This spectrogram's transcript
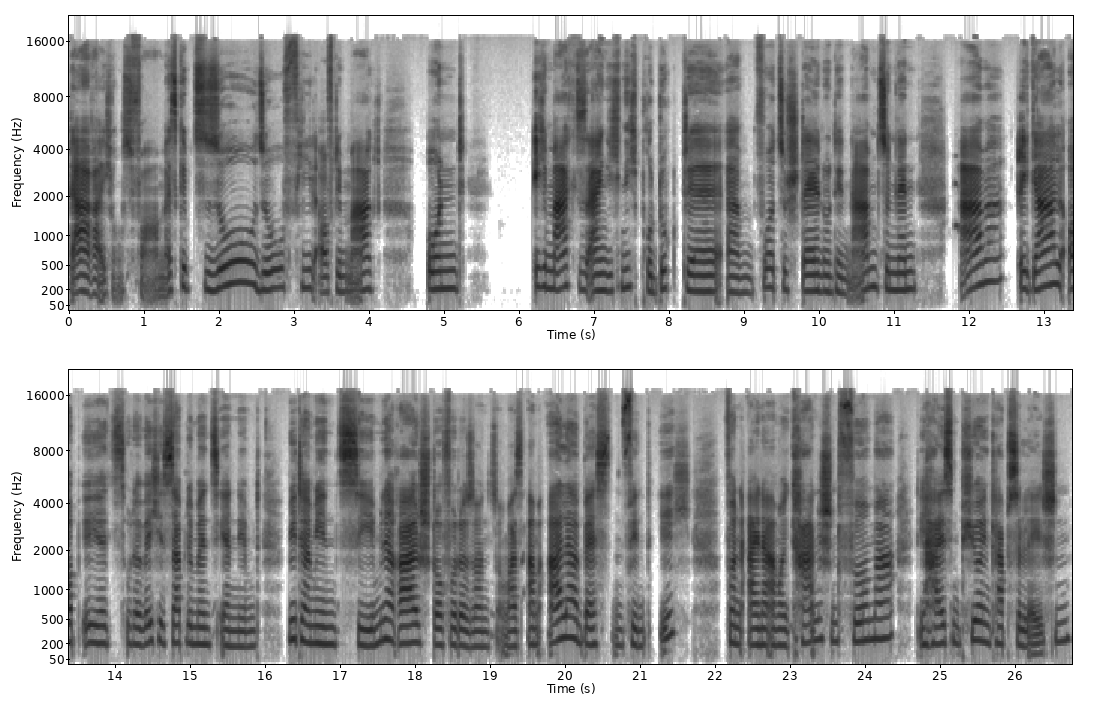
Darreichungsformen. Es gibt so, so viel auf dem Markt und ich mag es eigentlich nicht, Produkte ähm, vorzustellen und den Namen zu nennen, aber egal, ob ihr jetzt oder welche Supplements ihr nehmt, Vitamin C, Mineralstoffe oder sonst irgendwas, am allerbesten finde ich von einer amerikanischen Firma, die heißen Pure Encapsulation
